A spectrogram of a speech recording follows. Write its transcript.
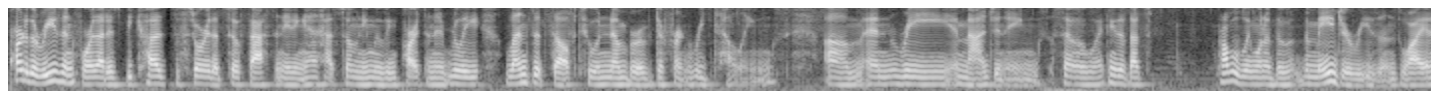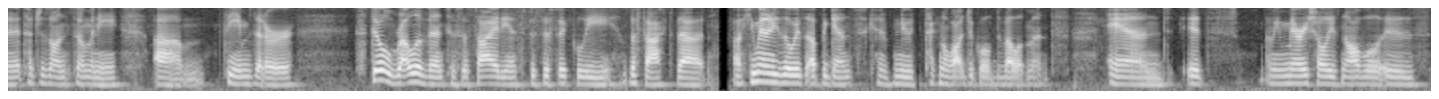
part of the reason for that is because it's a story that's so fascinating and has so many moving parts, and it really lends itself to a number of different retellings um, and reimaginings. So I think that that's probably one of the, the major reasons why, and it touches on so many um, themes that are still relevant to society, and specifically the fact that uh, humanity is always up against kind of new technological developments. And it's, I mean, Mary Shelley's novel is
